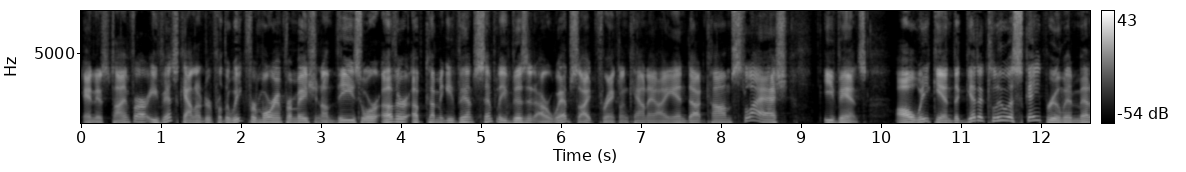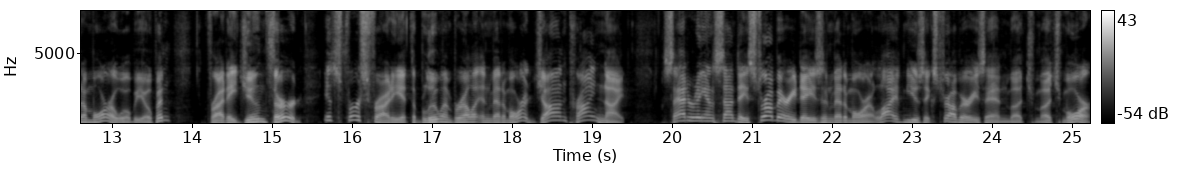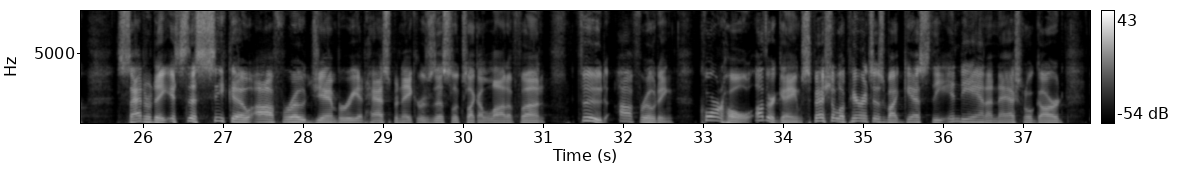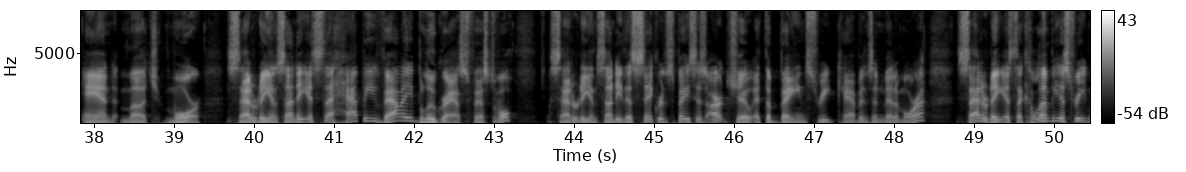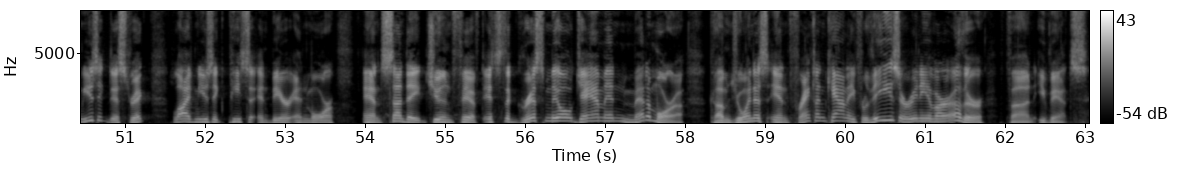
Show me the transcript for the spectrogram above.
And it's time for our events calendar for the week. For more information on these or other upcoming events, simply visit our website, franklincountyin.com slash events. All weekend, the Get a Clue Escape Room in Metamora will be open. Friday, June 3rd. It's First Friday at the Blue Umbrella in Metamora, John Prine Night. Saturday and Sunday, Strawberry Days in Metamora, live music, strawberries, and much, much more. Saturday, it's the Seco Off Road Jamboree at Haspin Acres. This looks like a lot of fun. Food, off roading, cornhole, other games, special appearances by guests, the Indiana National Guard, and much more. Saturday and Sunday, it's the Happy Valley Bluegrass Festival. Saturday and Sunday, the Sacred Spaces Art Show at the Bain Street Cabins in Metamora. Saturday, it's the Columbia Street Music District, live music, pizza and beer, and more. And Sunday, June 5th, it's the Grist Mill Jam in Metamora. Come join us in Franklin County for these or any of our other fun events.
